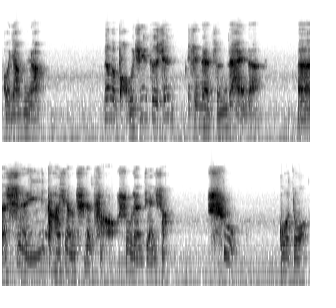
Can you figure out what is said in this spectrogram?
国家公园。那么保护区自身现在存在的，呃，适宜大象吃的草数量减少，树过多，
